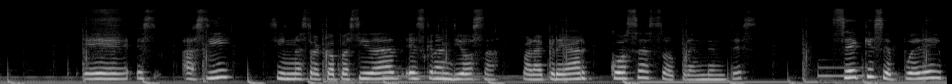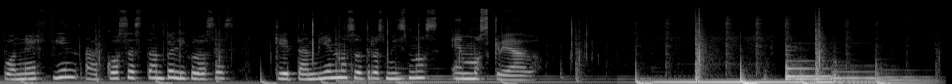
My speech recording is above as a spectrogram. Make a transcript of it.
Eh, es así, si nuestra capacidad es grandiosa para crear cosas sorprendentes, sé que se puede poner fin a cosas tan peligrosas que también nosotros mismos hemos creado.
